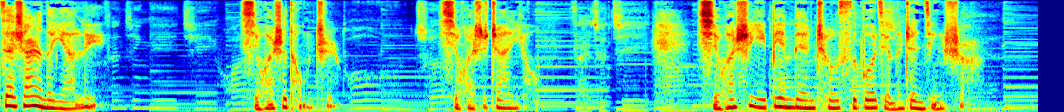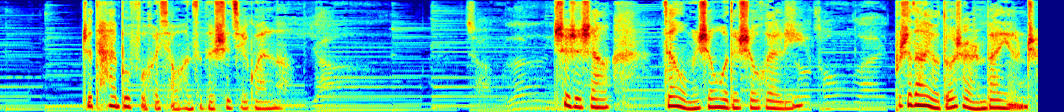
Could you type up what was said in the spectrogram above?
在商人的眼里，喜欢是统治，喜欢是占有，喜欢是一遍遍抽丝剥茧的正经事儿。这太不符合小王子的世界观了。事实上，在我们生活的社会里，不知道有多少人扮演着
